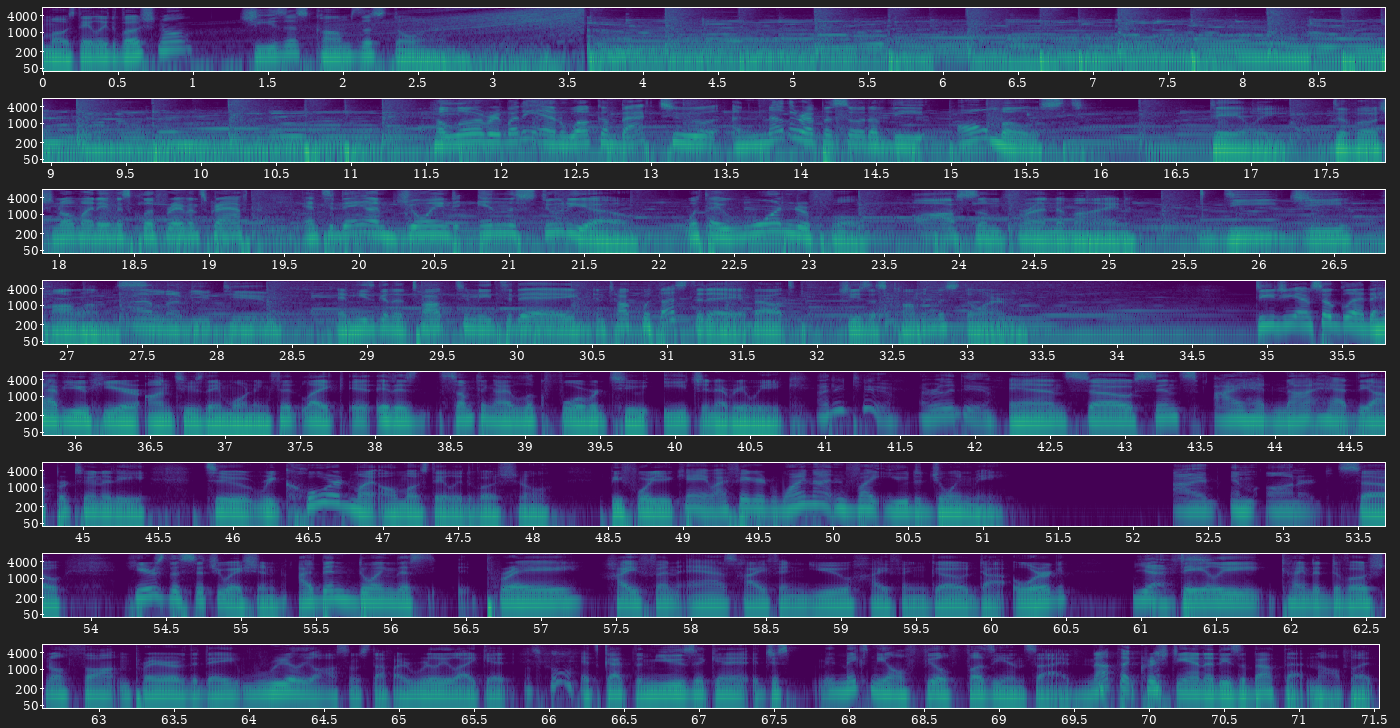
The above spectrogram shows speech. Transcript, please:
Almost Daily Devotional Jesus Calms the Storm. Hello, everybody, and welcome back to another episode of the Almost Daily Devotional. My name is Cliff Ravenscraft, and today I'm joined in the studio with a wonderful, awesome friend of mine, DG Hollums. I love you too. And he's going to talk to me today and talk with us today about Jesus calming the storm. DG, I'm so glad to have you here on Tuesday mornings. It like it, it is something I look forward to each and every week. I do too. I really do. And so since I had not had the opportunity to record my almost daily devotional before you came, I figured why not invite you to join me? I am honored. So here's the situation. I've been doing this pray hyphen as hyphen you hyphen go dot org Yes. daily kind of devotional thought and prayer of the day. Really awesome stuff. I really like it. That's cool. It's got the music in it. It just it makes me all feel fuzzy inside. Not that Christianity is about that and all, but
